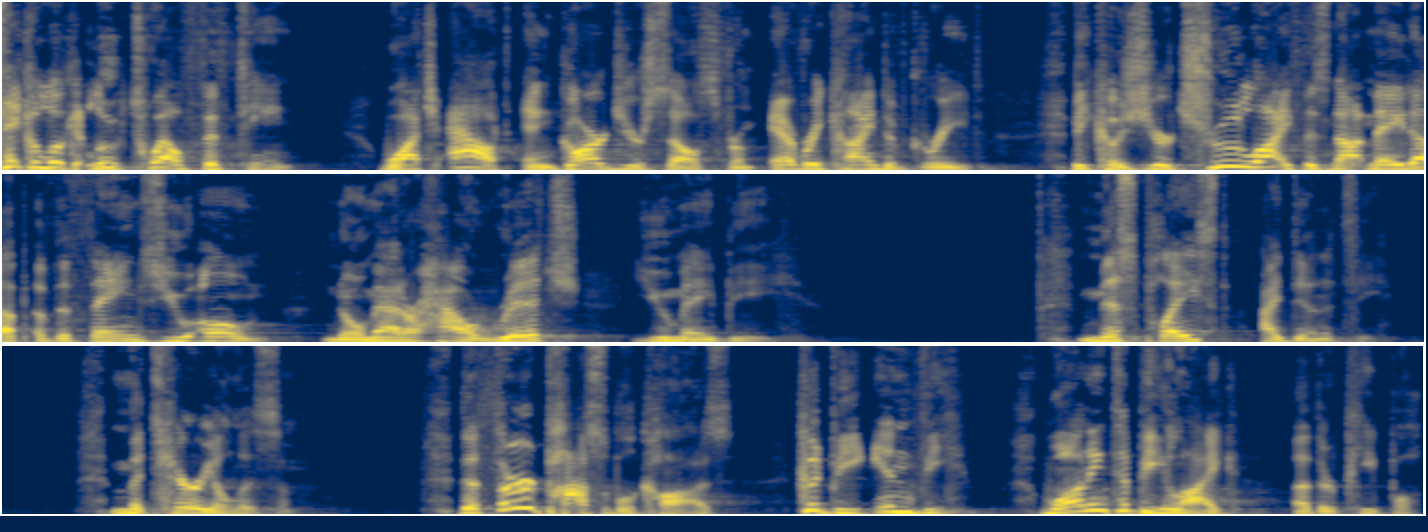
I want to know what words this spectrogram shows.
Take a look at Luke 12, 15. Watch out and guard yourselves from every kind of greed, because your true life is not made up of the things you own, no matter how rich you may be. Misplaced identity, materialism. The third possible cause could be envy, wanting to be like other people.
